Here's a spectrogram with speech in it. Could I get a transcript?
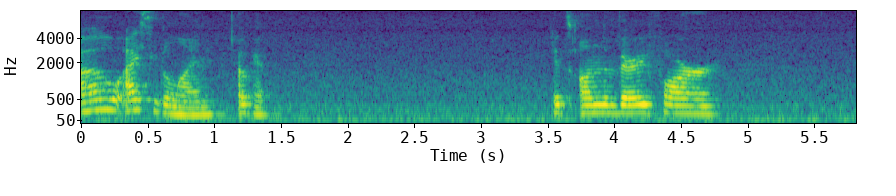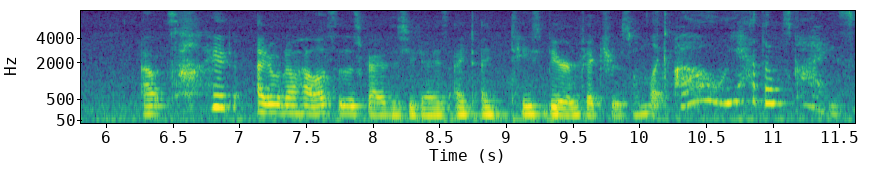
Oh, I see the line. Okay. It's on the very far outside. I don't know how else to describe this, you guys. I, I taste beer in pictures. So I'm like, oh yeah, those guys.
